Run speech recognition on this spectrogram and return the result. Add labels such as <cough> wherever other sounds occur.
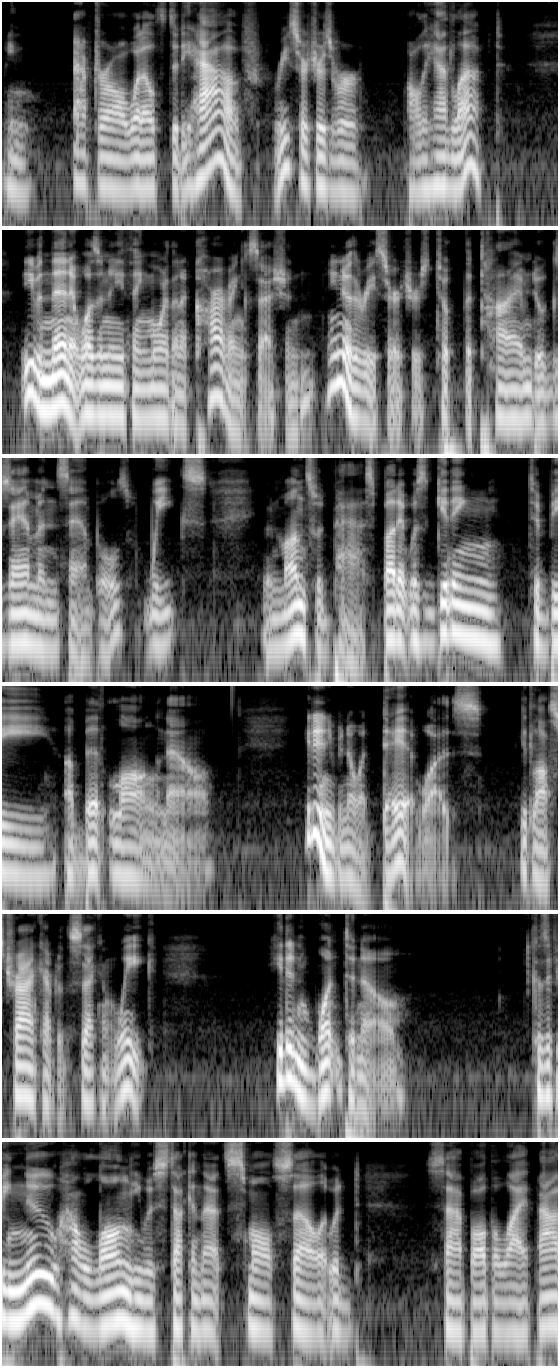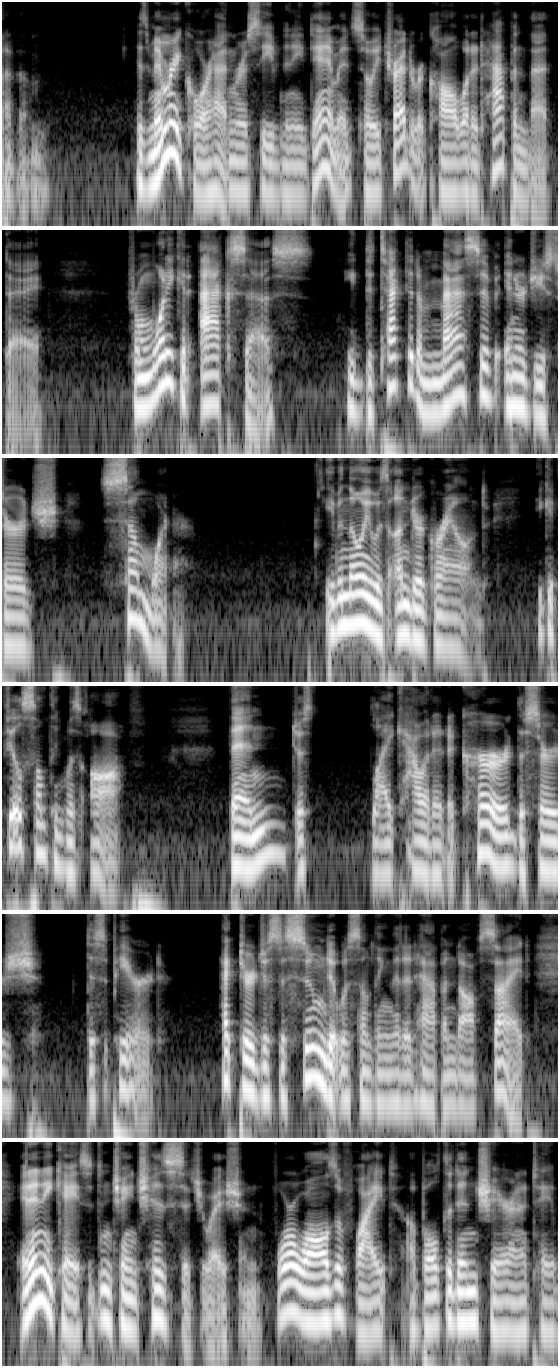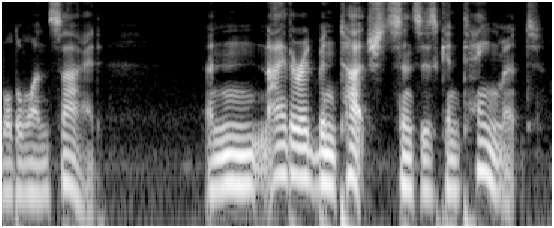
I mean, after all, what else did he have? Researchers were all he had left. Even then, it wasn't anything more than a carving session. He knew the researchers took the time to examine samples. Weeks, even months would pass, but it was getting to be a bit long now. He didn't even know what day it was. He'd lost track after the second week. He didn't want to know. Because if he knew how long he was stuck in that small cell, it would sap all the life out of him. His memory core hadn't received any damage, so he tried to recall what had happened that day. From what he could access, he detected a massive energy surge somewhere. Even though he was underground, he could feel something was off. Then, just like how it had occurred, the surge disappeared. Hector just assumed it was something that had happened off site. In any case, it didn't change his situation. Four walls of white, a bolted in chair, and a table to one side. And neither had been touched since his containment.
